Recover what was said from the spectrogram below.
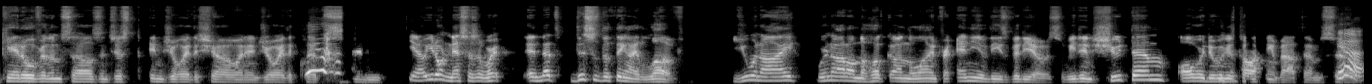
get over themselves and just enjoy the show and enjoy the clips. and you know, you don't necessarily, and that's this is the thing I love you and I, we're not on the hook on the line for any of these videos. We didn't shoot them. All we're doing is talking about them. So Yeah.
